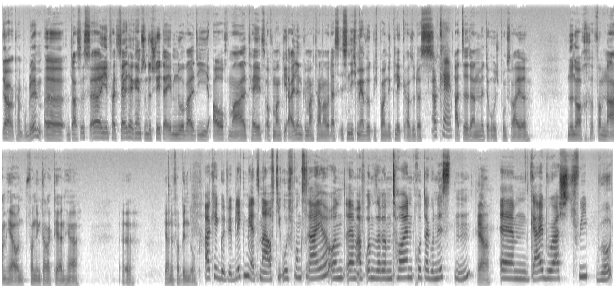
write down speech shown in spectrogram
Ja, kein Problem. Äh, das ist äh, jedenfalls Telltale Games und das steht da eben nur, weil die auch mal Tales of Monkey Island gemacht haben, aber das ist nicht mehr wirklich Point and Click. Also das Okay. hatte dann mit der Ursprungsreihe nur noch vom Namen her und von den Charakteren her äh, ja eine Verbindung. Okay, gut, wir blicken jetzt mal auf die Ursprungsreihe und ähm, auf unseren tollen Protagonisten, Ja, ähm, Guybrush Threepwood.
